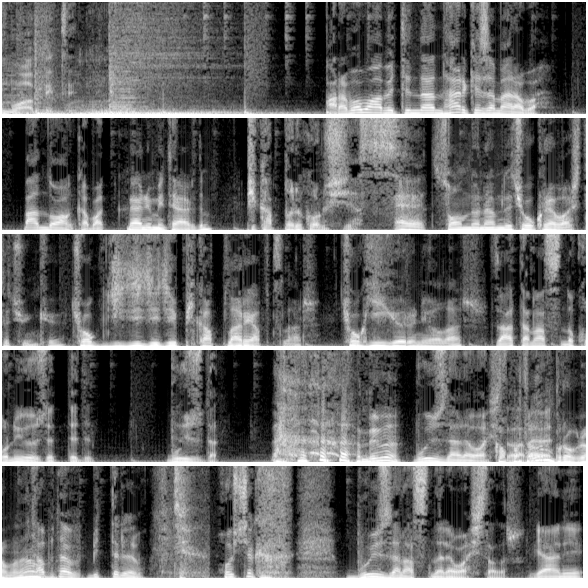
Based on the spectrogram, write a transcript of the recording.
Muhabbeti Araba muhabbetinden herkese merhaba. Ben Doğan Kabak. Ben Ümit Erdim. Pikapları konuşacağız. Evet son dönemde çok revaçta çünkü. Çok cici cici pikaplar yaptılar. Çok iyi görünüyorlar. Zaten aslında konuyu özetledin. Bu yüzden. Değil mi? Bu yüzden revaçtalar. Kapatalım evet. programı, ha? Tabii tabii bitirelim. Hoşça kal. Bu yüzden aslında revaçtalar. Yani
